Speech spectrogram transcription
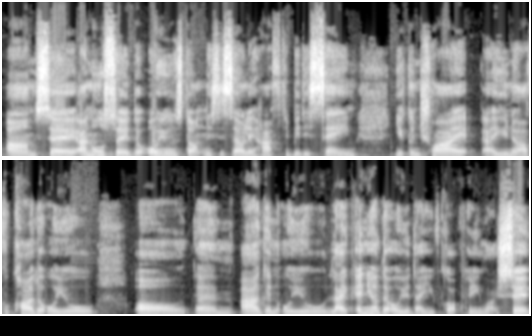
Um, so and also the oils don't necessarily have to be the same. You can try uh, you know avocado oil or um, argan oil, like any other oil that you've got pretty much. So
